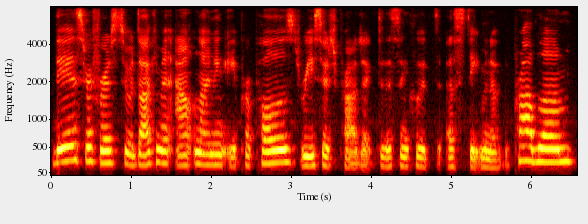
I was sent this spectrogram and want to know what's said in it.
This refers to a document outlining a proposed research project. This includes a statement of the problem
